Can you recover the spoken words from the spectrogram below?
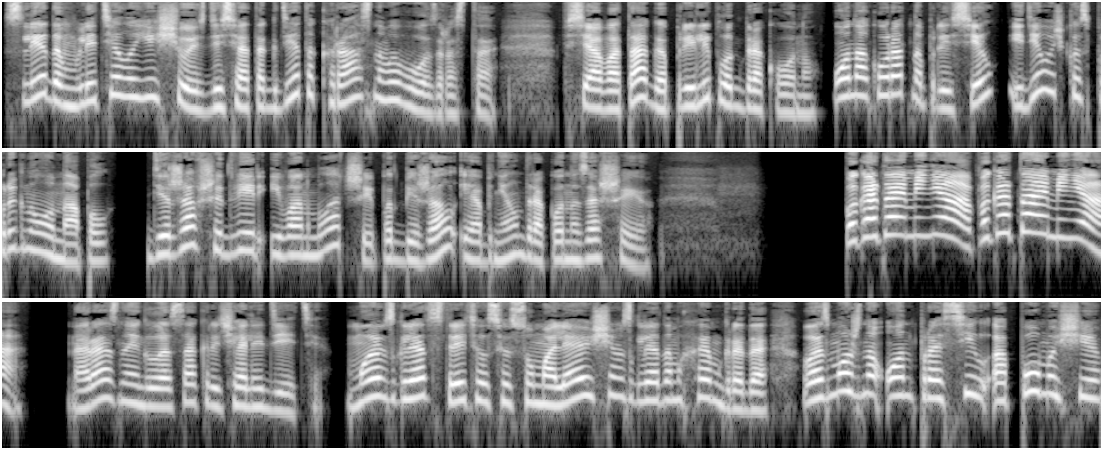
Следом влетело еще из десяток деток разного возраста. Вся ватага прилипла к дракону. Он аккуратно присел, и девочка спрыгнула на пол. Державший дверь Иван-младший подбежал и обнял дракона за шею. «Покатай меня! Покатай меня!» На разные голоса кричали дети. Мой взгляд встретился с умоляющим взглядом Хемгреда. Возможно, он просил о помощи,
